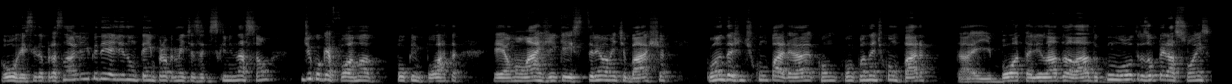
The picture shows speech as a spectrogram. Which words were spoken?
ou receita operacional líquida e ele não tem propriamente essa discriminação. De qualquer forma, pouco importa, é uma margem que é extremamente baixa quando a gente comparar, com, com, quando a gente compara tá, e bota ali lado a lado com outras operações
